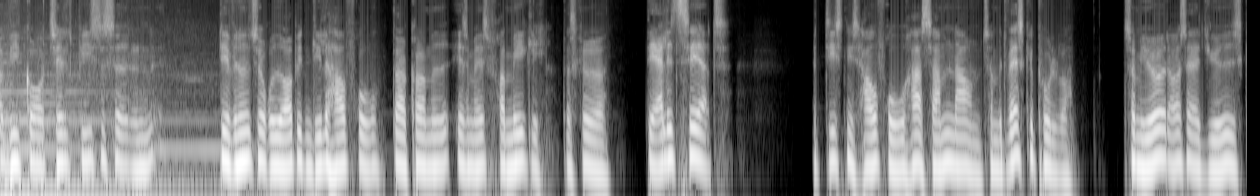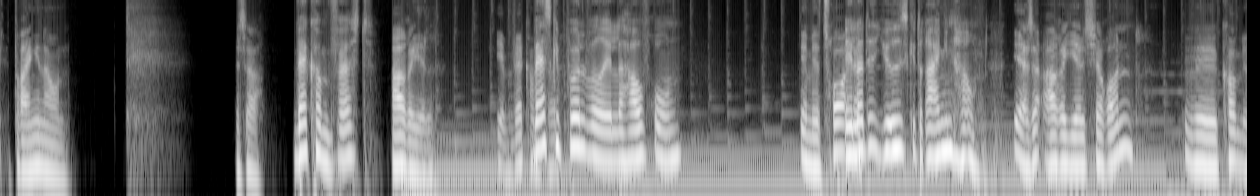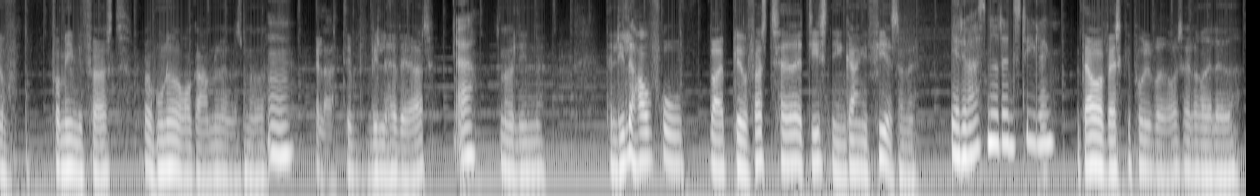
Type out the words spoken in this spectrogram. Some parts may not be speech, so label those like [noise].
Før vi går til spisesedlen, bliver vi nødt til at rydde op i den lille havfru. Der er kommet sms fra Mikkel, der skriver, det er lidt sært, at Disneys havfru har samme navn som et vaskepulver, som i øvrigt også er et jødisk drengenavn. Altså, Hvad kom først? Ariel. Jamen, hvad kom Vaskepulveret eller havfruen? først? Jamen, jeg tror, Eller at, det jødiske drengenavn? ja, altså, Ariel Sharon øh, kom jo formentlig først, var 100 år gammel eller sådan noget. Mm. Eller det ville have været, Ja. sådan noget lignende. Den lille havfru var, blev først taget af Disney en gang i 80'erne. ja, det var sådan noget den stil, ikke? Der var vaskepulveret også allerede lavet.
